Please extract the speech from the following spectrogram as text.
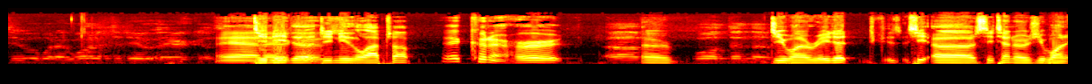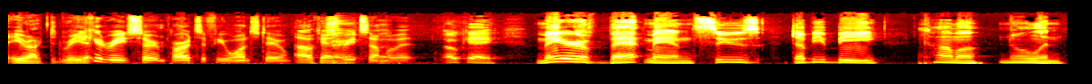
do what I wanted to do. There it goes. Yeah, do you there need it the goes. Do you need the laptop? It couldn't hurt. Um, Or well, then the do you want to read it? C uh, C10 or do you want Erock to read you it? could read certain parts if he wants to. Oh, okay. Just Alright, read some of it. Okay. Mayor of Batman sues WB, comma, Nolan.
